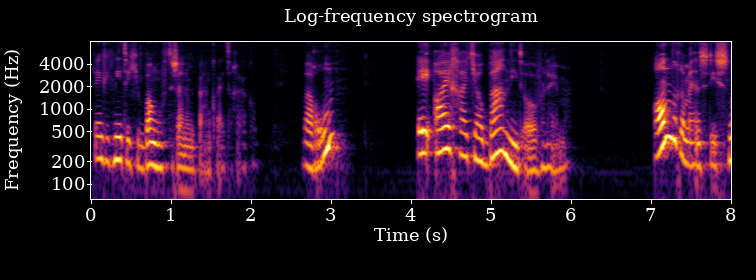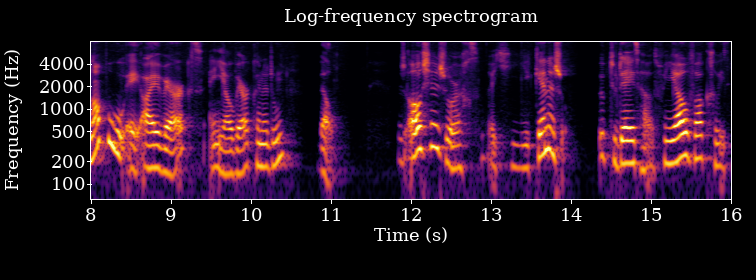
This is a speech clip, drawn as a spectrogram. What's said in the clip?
denk ik niet dat je bang hoeft te zijn om je baan kwijt te raken. Waarom? AI gaat jouw baan niet overnemen. Andere mensen die snappen hoe AI werkt en jouw werk kunnen doen, wel. Dus als jij zorgt dat je je kennis up-to-date houdt van jouw vakgebied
